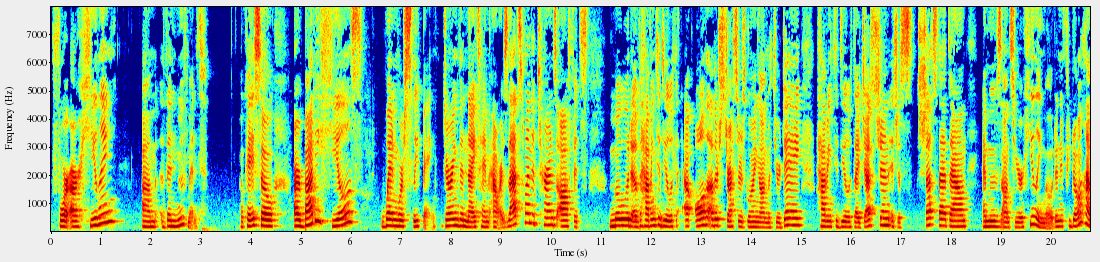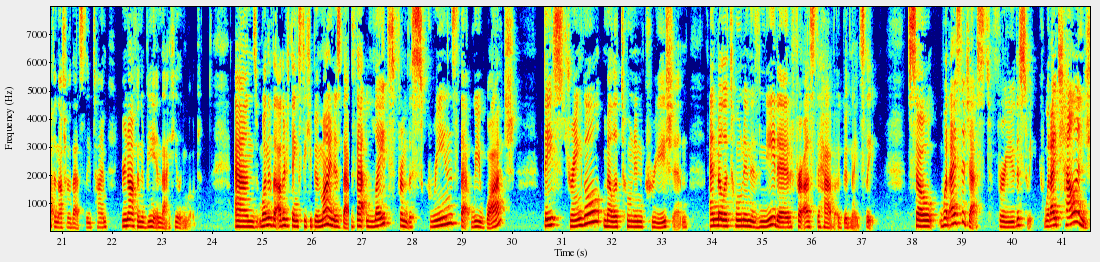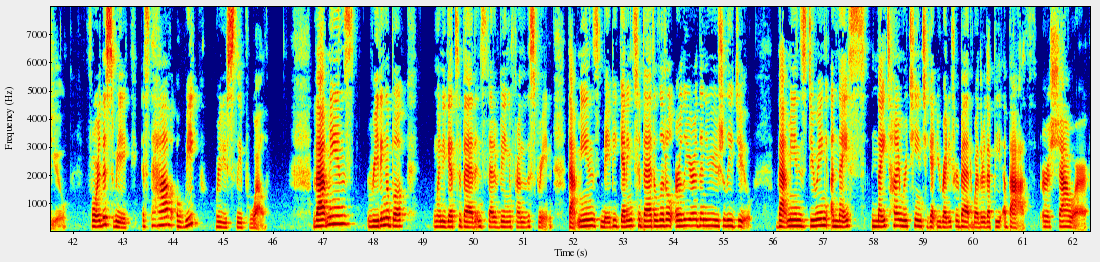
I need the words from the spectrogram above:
for our healing, um, than movement. Okay, so our body heals when we're sleeping during the nighttime hours. That's when it turns off its mode of having to deal with all the other stressors going on with your day, having to deal with digestion, it just shuts that down and moves on to your healing mode. And if you don't have enough of that sleep time, you're not going to be in that healing mode. And one of the other things to keep in mind is that, that lights from the screens that we watch, they strangle melatonin creation. And melatonin is needed for us to have a good night's sleep. So, what I suggest for you this week, what I challenge you for this week is to have a week where you sleep well. That means reading a book when you get to bed instead of being in front of the screen. That means maybe getting to bed a little earlier than you usually do. That means doing a nice nighttime routine to get you ready for bed, whether that be a bath or a shower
